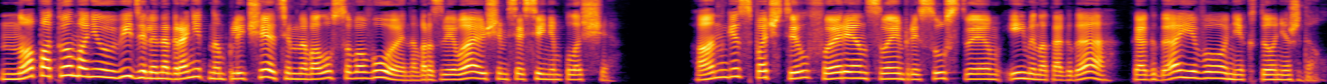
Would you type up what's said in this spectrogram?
Но потом они увидели на гранитном плече темноволосого воина в развивающемся синем плаще. Ангес почтил Фериан своим присутствием именно тогда, когда его никто не ждал.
